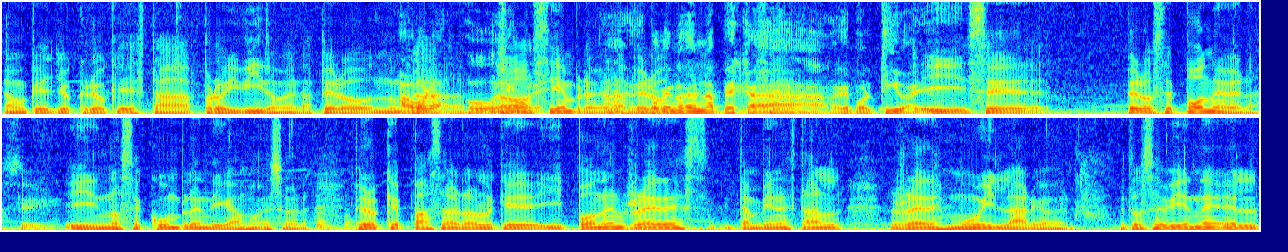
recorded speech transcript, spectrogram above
Aunque yo creo que está prohibido, ¿verdad? Pero nunca. ¿Ahora? no, siempre, ¿verdad? pero, porque no es una pesca deportiva. Y se. Pero se pone, ¿verdad? Y no se cumplen, digamos, eso, ¿verdad? Pero ¿qué pasa, verdad? Lo que, y ponen redes, y también están redes muy largas, ¿verdad? Entonces viene el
